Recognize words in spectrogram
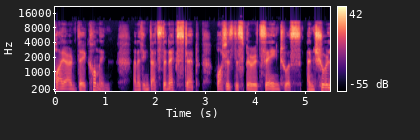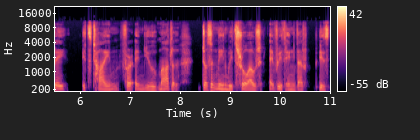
Why aren't they coming? And I think that's the next step. What is the Spirit saying to us? And surely it's time for a new model. Doesn't mean we throw out everything that is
